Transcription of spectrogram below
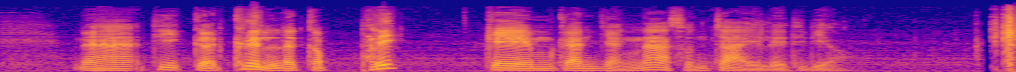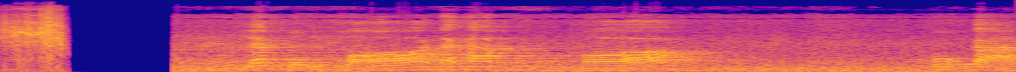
ๆนะฮะที่เกิดขึ้นแล้วก็พลิกเกมกันอย่างน่าสนใจเลยทีเดียว และผมขอนะครับ ขอโอกาส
